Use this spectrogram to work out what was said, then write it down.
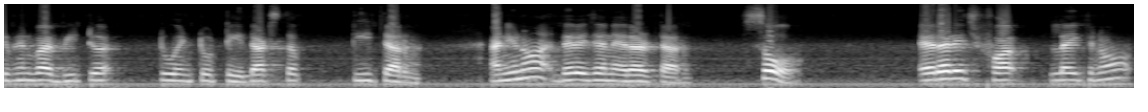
given by b2 2 into t. That's the t term. And you know there is an error term. So error is for like you know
